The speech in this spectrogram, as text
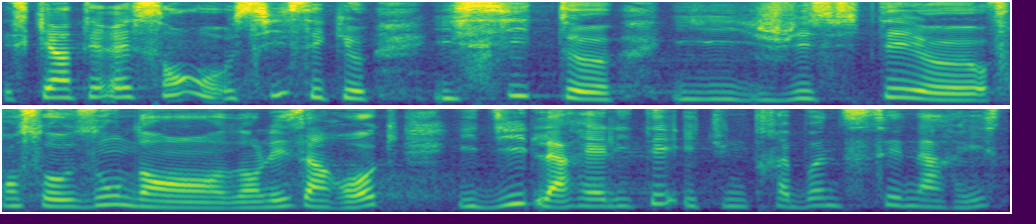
et ce qui est intéressant aussi, c'est qu'il cite, euh, je vais citer euh, François Ozon dans, dans Les Inrocks, il dit « La réalité est une très bonne scénariste,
